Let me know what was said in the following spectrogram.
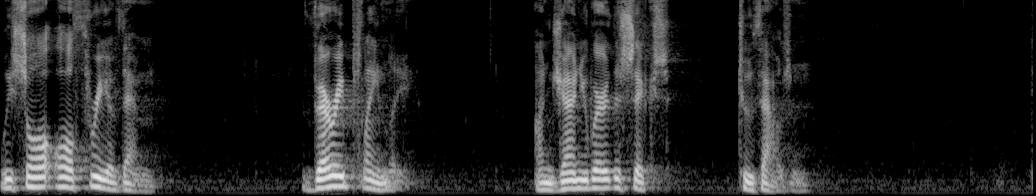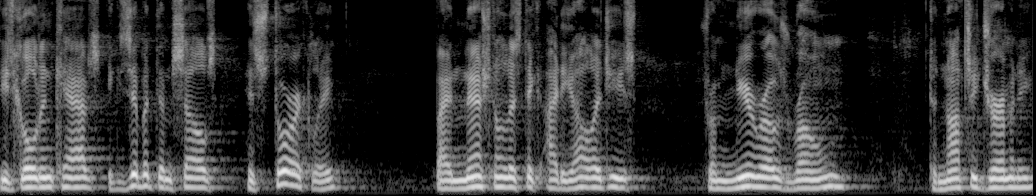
We saw all three of them very plainly on January the 6th, 2000. These golden calves exhibit themselves historically by nationalistic ideologies from Nero's Rome to Nazi Germany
